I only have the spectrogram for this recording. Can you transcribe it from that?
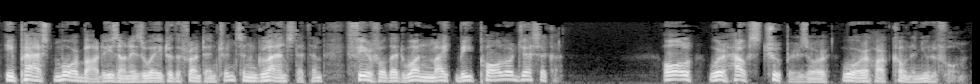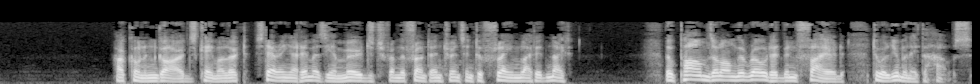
He passed more bodies on his way to the front entrance and glanced at them, fearful that one might be Paul or Jessica. All were house troopers or wore Harkonnen uniform. Harkonnen guards came alert, staring at him as he emerged from the front entrance into flame-lighted night. The palms along the road had been fired to illuminate the house.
